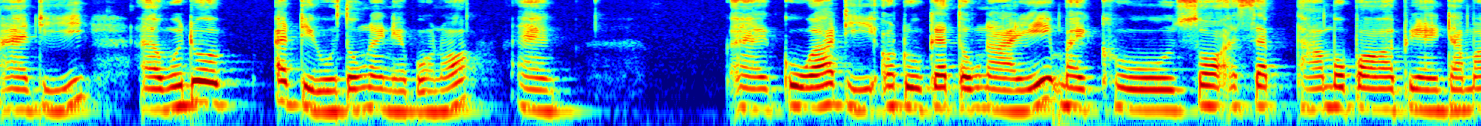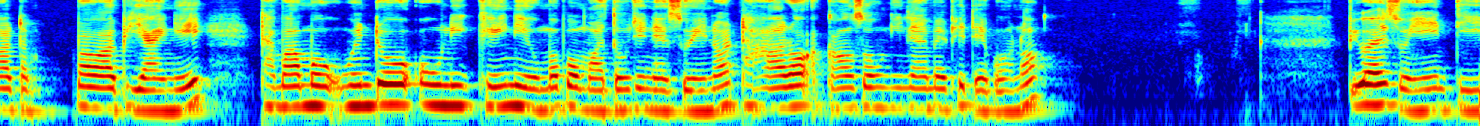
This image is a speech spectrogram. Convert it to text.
အဲဒီအဲ Windows app တွေကိုသုံးနိုင်တယ်ပေါ့နော်အဲအဲကိုကဒီ AutoCAD သုံးတာတွေ Microsoft Access ဒါမှမဟုတ် Power BI ဒါမှ Power BI နေ ဒါမှမဟုတ် Windows only game တွေကိုမပေါ်မှာသုံးချင်နေဆိုရင်တော့ဒါကတော့အကောင်းဆုံးနည်းလမ်းပဲဖြစ်တယ်ပေါ့နော်ပြောရဆိုရင်ဒီ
